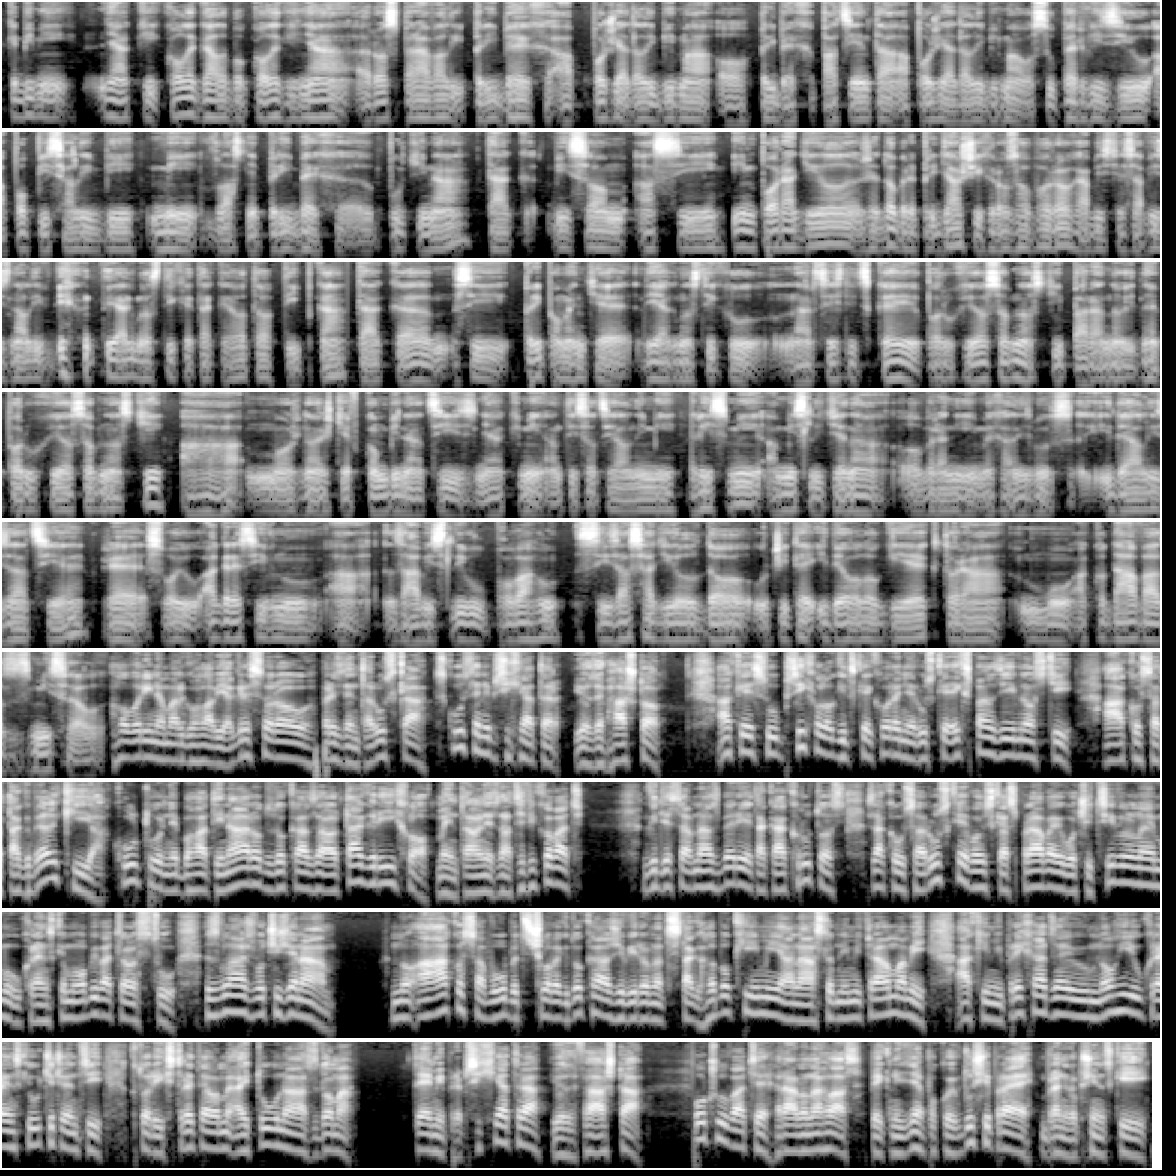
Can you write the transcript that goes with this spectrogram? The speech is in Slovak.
Keby mi nejaký kolega alebo kolegyňa rozprávali príbeh a požiadali by ma o príbeh pacienta a požiadali by ma o supervíziu a popísali by mi vlastne príbeh e, Putina, tak by som asi im poradil, že dobre pri ďalších rozhovoroch, aby ste sa vyznali v diagnostike takéhoto týpka, tak e, si pripomente diagnostiku narcistickej poruchy osobnosti, paranoidnej poruchy osobnosti a možno ešte v kombinácii s nejakými antisociálnymi rysmi a myslíte na obranný mechanizmus idealizácie, že svoju agresívnu a závislivú povahu si zasadil do určitej ideológie, ktorá mu ako dáva zmysel. Hovorí na Margo hlavy agresorov prezidenta Ruska skúsený psychiatr Jozef Hašto aké sú psychologické korene ruskej expanzívnosti a ako sa tak veľký a kultúrne bohatý národ dokázal tak rýchlo mentálne znacifikovať? Kde sa v nás berie taká krutosť, s akou sa ruské vojska správajú voči civilnému ukrajinskému obyvateľstvu, zvlášť voči ženám? No a ako sa vôbec človek dokáže vyrovnať s tak hlbokými a následnými traumami, akými prechádzajú mnohí ukrajinskí utečenci, ktorých stretávame aj tu u nás doma? Témy pre psychiatra Jozefa Hašta. Počúvate Ráno na hlas. Pekný deň a pokoj v duši praje. Brane Dobšinský.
